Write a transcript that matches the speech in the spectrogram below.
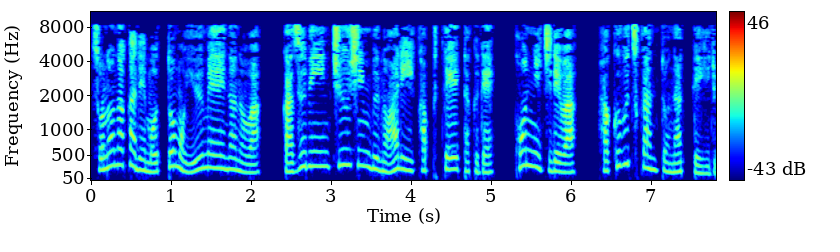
その中で最も有名なのは、ガズビーン中心部のアリーカプ邸宅で、今日では博物館となっている。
